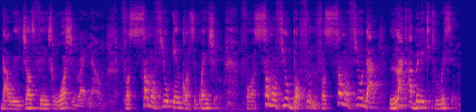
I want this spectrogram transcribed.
that we just finished watching right now. For some of you inconsequential, for some of you buffoon, for some of you that lack ability to reason,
